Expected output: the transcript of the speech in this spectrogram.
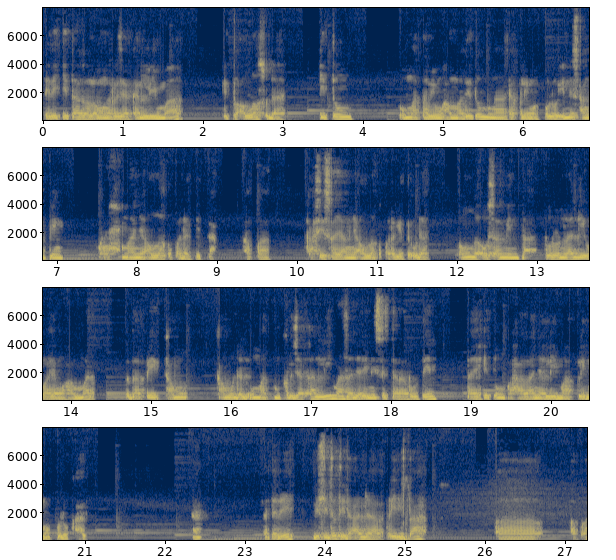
jadi kita kalau mengerjakan 5 itu Allah sudah hitung umat Nabi Muhammad itu mengerjakan 50. Ini saking rohmanya Allah kepada kita. Apa kasih sayangnya Allah kepada kita. Udah, kamu nggak usah minta turun lagi wahai Muhammad, tetapi kamu kamu dan umat mengerjakan lima saja ini secara rutin, saya hitung pahalanya lima lima puluh kali. Nah, nah jadi di situ tidak ada perintah uh, apa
